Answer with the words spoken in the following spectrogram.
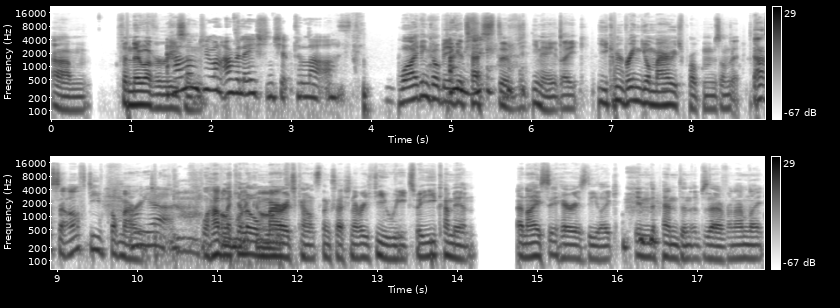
Um, for no other reason. How long do you want our relationship to last? Well, I think it'll be a I'm good sure- test of you know, like you can bring your marriage problems on it. That's it. After you've got married, Oh married, yeah. we'll have Oh like a little God. marriage counseling session every few weeks where you come in, and I sit here as the like independent observer, and I'm like,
